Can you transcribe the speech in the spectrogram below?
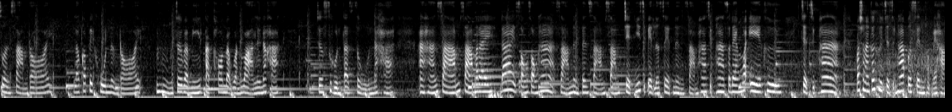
ส่วน 300 แล้วก็ไปคูณ 100อื้อหือเจอแบบนี้ตัดทอนแบบหวานๆเลยนะคะ เจอศูนย์ตัดศูนย์นะคะ อาหาร 3 3 อะไรได้ 2 2 5 3 1 เป็น 3 3 7 21เหลือเศษ 1 3 5 15 แสดงว่า A คือ 75 เพราะฉะนั้นก็คือ 75%ถูกไหมคะ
